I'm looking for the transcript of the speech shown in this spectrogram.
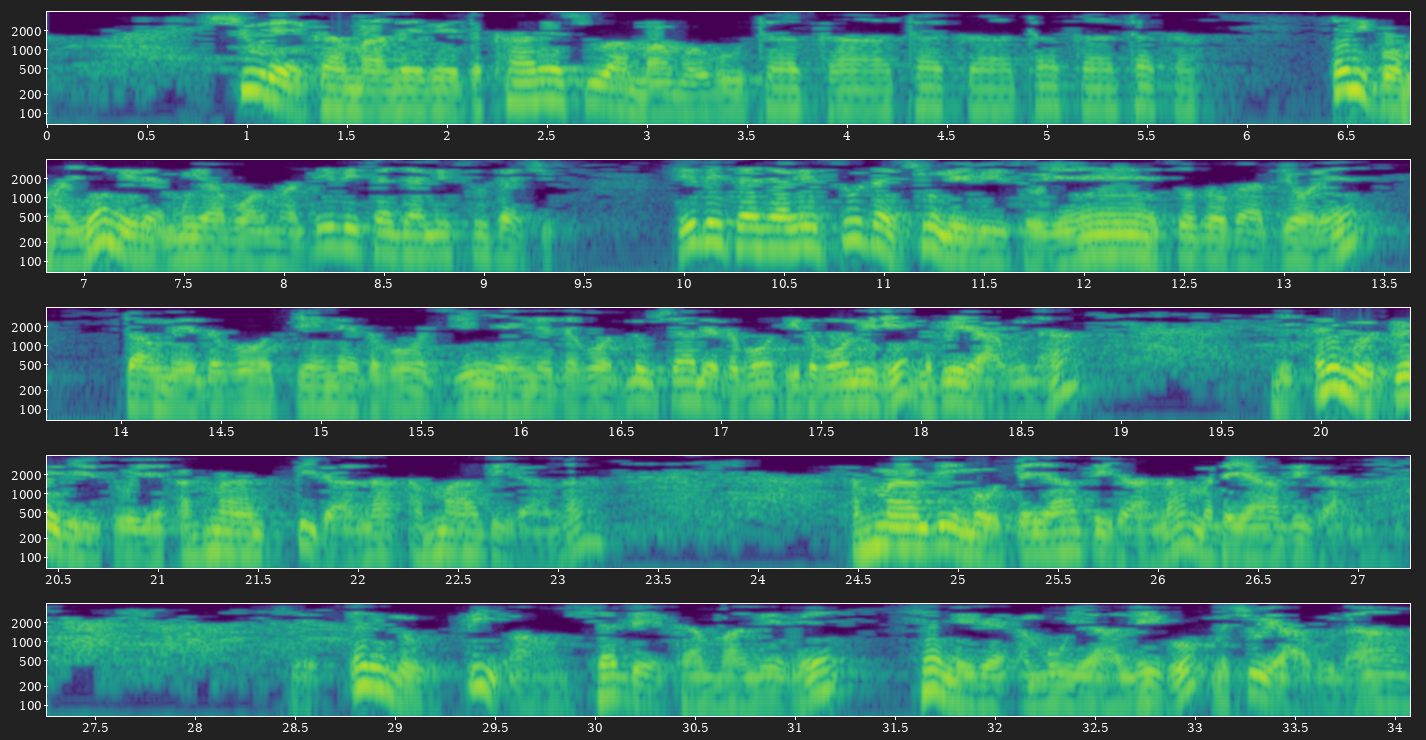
ရှုတဲ့အခါမှာလည်းပဲတခါနဲ့ရှုရမှာမဟုတ်ဘူးထခါထခါထခါထခါအဲ့ဒီပုံမှာရက်နေတဲ့အမူအရာပေါ်မှာသေသေးချာချာလေးစူးစိုက်ရှုဒီဒီကြံကြံလေးစူးစိုက်ရှုနေပြီဆိုရင်သို့တော့ကပြောတယ်တောင်းတဲ့သဘောကျင်းတဲ့သဘောရင်းရင်တဲ့သဘောလှုပ်ရှားတဲ့သဘောဒီသဘောလေးတွေမတွေ့ရဘူးလားဒီအဲ့လိုတွေ့ပြီဆိုရင်အမှန်သိတာလားအမှားသိတာလားအမှန်သိမှုတရားသိတာလားမတရားသိတာလား အဲ့ဒီလိုသိအောင်ရက်တဲ့ခံမှလေးပဲရက်နေတဲ့အမူအရာလေးကိုမရှုရဘူးလား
